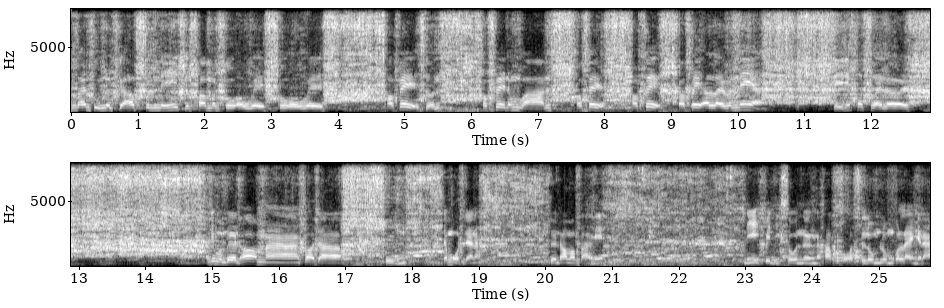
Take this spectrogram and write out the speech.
นบ้านคุณนะครับวันนี้จะพามา go away go away คาเฟ่สวนคาเฟ่น้ำหวานคาเฟ่คาเฟ่คาเฟ่อะไรวันนี้สีนี่โคตรสวยเลย อันนี้ผมเดินอ้อมมาก็จะถึงจะหมดแล้วนะ เดินอ้อมมาฝั่งนี้ นี่เป็นอีกโซนหนึ่งนะครับโอ้ลมลมก็แรงอยู่นะ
